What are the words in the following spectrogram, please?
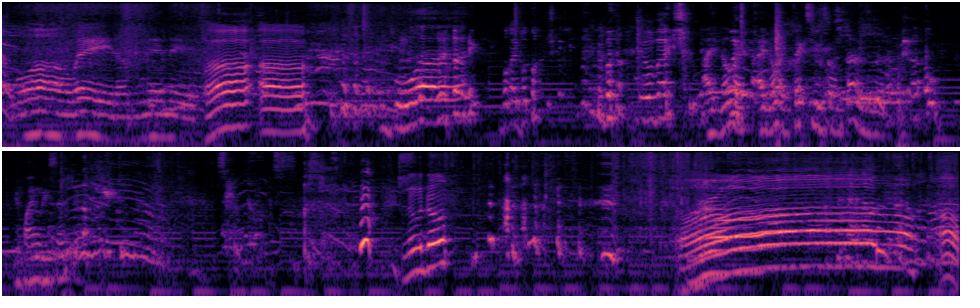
Whoa, wait a minute. Uh oh. What? Baka iba to. Iba, iba ba? I know I, I know I text you sometimes, but oh, you finally sent it. Noodles? oh. Oh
